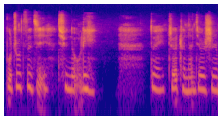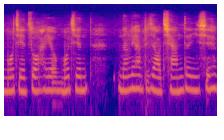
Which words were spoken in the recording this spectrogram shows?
不住自己去努力。对，这可能就是摩羯座，还有摩羯能量比较强的一些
